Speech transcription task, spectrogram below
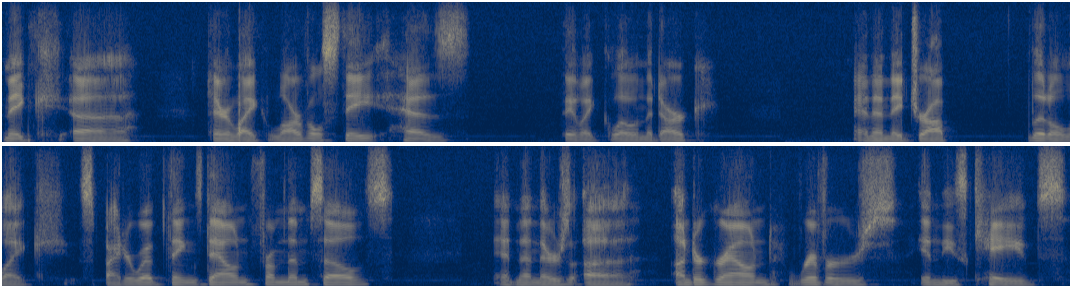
make uh, their like larval state has they like glow in the dark, and then they drop little like spider web things down from themselves, and then there's uh underground rivers in these caves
